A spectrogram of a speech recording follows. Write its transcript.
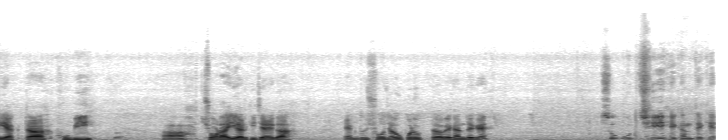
এই একটা খুবই চড়াই আর কি জায়গা। একদম সোজা উপরে উঠতে হবে এখান থেকে। সো উঠছি এখান থেকে।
